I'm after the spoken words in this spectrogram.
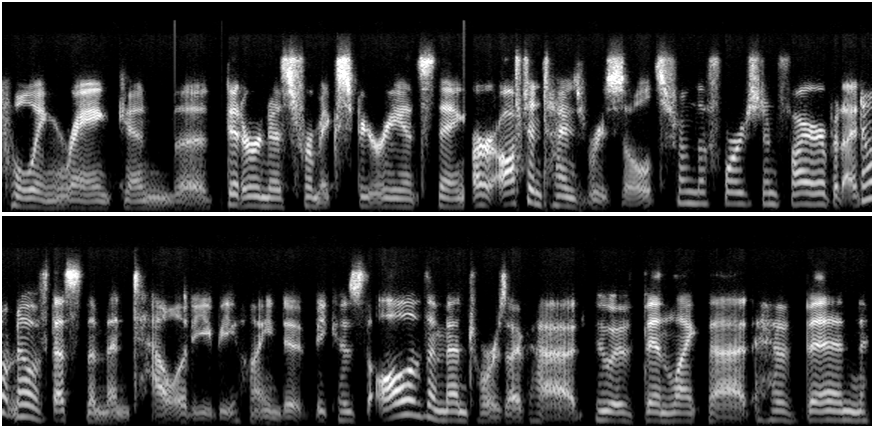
pulling rank and the bitterness from experience thing are oftentimes results from the forged in fire. But I don't know if that's the mentality behind it because all of the mentors I've had who have been like that have been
